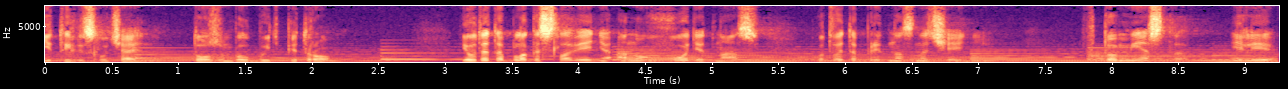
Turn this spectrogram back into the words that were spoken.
Не ты ли случайно? должен был быть Петром. И вот это благословение, оно вводит нас вот в это предназначение, в то место или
